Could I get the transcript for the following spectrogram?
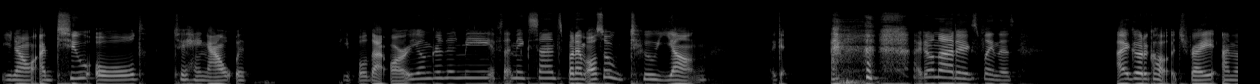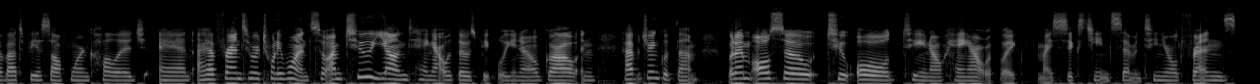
You know, I'm too old to hang out with people that are younger than me, if that makes sense. But I'm also too young. Like, I don't know how to explain this. I go to college, right? I'm about to be a sophomore in college, and I have friends who are 21. So I'm too young to hang out with those people, you know, go out and have a drink with them. But I'm also too old to, you know, hang out with like my 16, 17 year old friends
